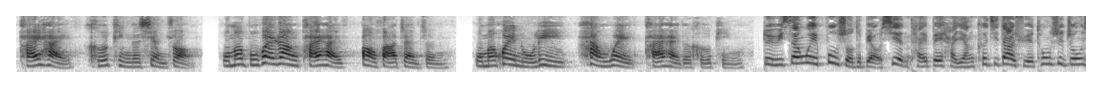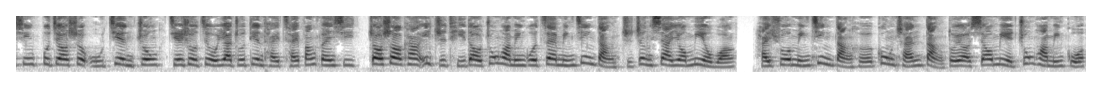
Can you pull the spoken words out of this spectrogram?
台海和平的现状，我们不会让台海爆发战争。我们会努力捍卫台海的和平。对于三位副手的表现，台北海洋科技大学通识中心副教授吴建中接受自由亚洲电台采访分析，赵少康一直提到中华民国在民进党执政下要灭亡。还说，民进党和共产党都要消灭中华民国，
